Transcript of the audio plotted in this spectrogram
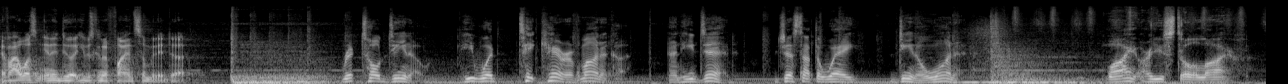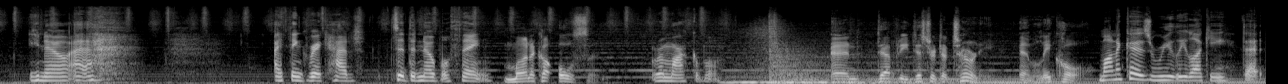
If I wasn't going to do it, he was going to find somebody to do it. Rick told Dino he would take care of Monica, and he did, just not the way Dino wanted. Why are you still alive? You know, I, I think Rick had did the noble thing. Monica Olson. Remarkable. And Deputy District Attorney Emily Cole. Monica is really lucky that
